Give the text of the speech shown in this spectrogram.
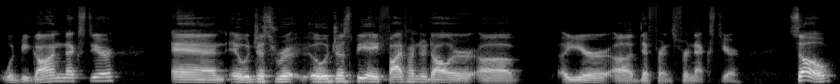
would be gone next year, and it would just re- it would just be a five hundred dollar uh a year uh difference for next year. So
